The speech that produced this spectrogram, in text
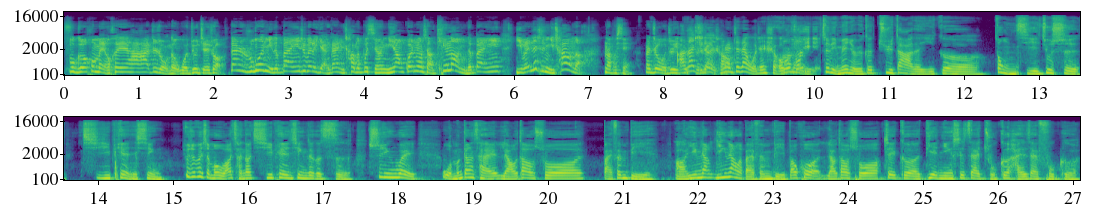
副歌后面有嘿嘿哈哈这种的，我就接受。但是如果你的半音是为了掩盖你唱的不行，你让观众想听到你的半音，以为那是你唱的，那不行，那这我这里就那这那这在我这是 OK。这里面有一个巨大的一个动机，就是欺骗性。就是为什么我要强调欺骗性这个词，是因为我们刚才聊到说百分比。啊，音量音量的百分比，包括聊到说这个电音是在主歌还是在副歌，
